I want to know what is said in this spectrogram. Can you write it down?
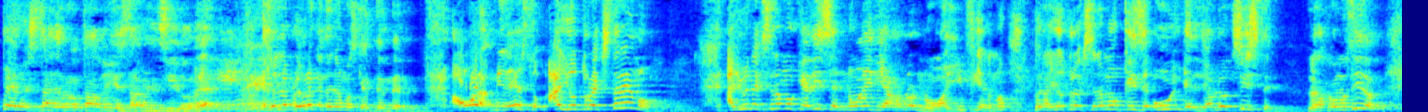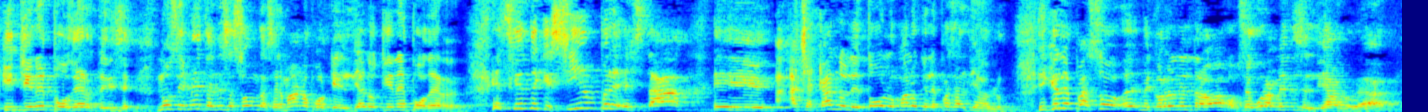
pero está derrotado y está vencido. Eso es lo primero que tenemos que entender. Ahora, mire esto, hay otro extremo. Hay un extremo que dice no hay diablo, no hay infierno, pero hay otro extremo que dice, uy, el diablo existe. ¿Lo has conocido? Y tiene poder, te dice. No se metan en esas ondas, hermano, porque el diablo tiene poder. Es gente que siempre está eh, achacándole todo lo malo que le pasa al diablo. ¿Y qué le pasó? Eh, me corrió en el trabajo. Seguramente es el diablo, ¿verdad?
